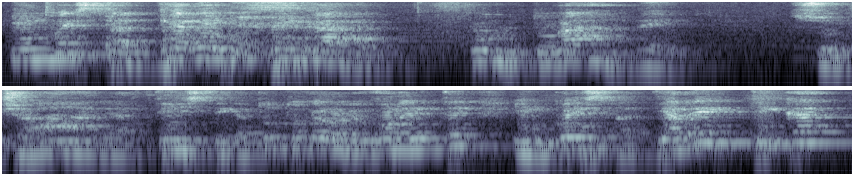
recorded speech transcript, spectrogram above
In questa dialettica culturale, sociale, artistica, tutto quello che volete, in questa dialettica,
